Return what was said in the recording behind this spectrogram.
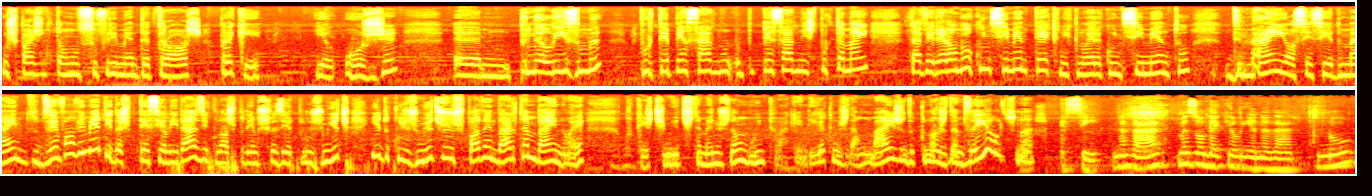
os pais estão num sofrimento atroz, para quê? E eu hoje um, penalizo-me por ter pensado, pensado nisto, porque também, está a ver, era o meu conhecimento técnico, não era conhecimento de mãe ou sem ser de mãe, do desenvolvimento e das potencialidades e o que nós podemos fazer pelos miúdos e do que os miúdos nos podem dar também, não é? Porque estes miúdos também nos dão muito. Há quem diga que nos dão mais do que nós damos a eles, não é? é sim, nadar, mas onde é que ele ia nadar? No.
